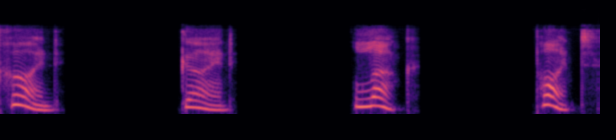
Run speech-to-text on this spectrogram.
Could. Good. Look. Put.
